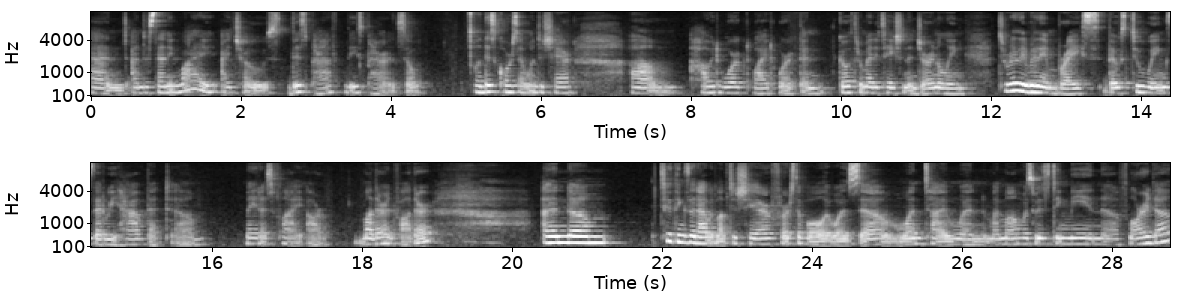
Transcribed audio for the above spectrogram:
and understanding why I chose this path, these parents. So on this course, I want to share um, how it worked, why it worked, and go through meditation and journaling to really, really embrace those two wings that we have that um, made us fly, our mother and father. And um, two things that I would love to share. First of all, it was uh, one time when my mom was visiting me in uh, Florida,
